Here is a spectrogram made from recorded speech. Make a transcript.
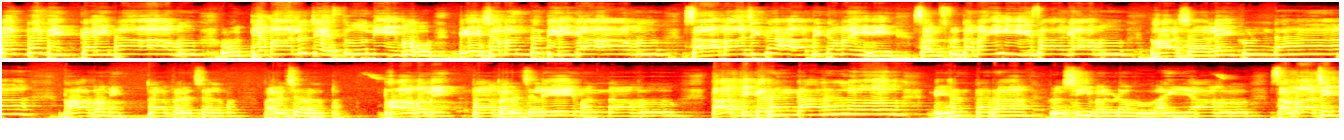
పెద్ద దిక్కైనావు. ఉద్యమాలు చేస్తూ నీవు దేశమంతా తిరిగావు. సా సంస్కృతమై సాగావు. భాష లేకుండా భావమిక్త పరచల్మ పరచ భావమిక్త పరచలేమన్నావు. తాత్విక రంగాలలో నిరంతర కృషి వరుడవు అయ్యావు. సామాజిక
